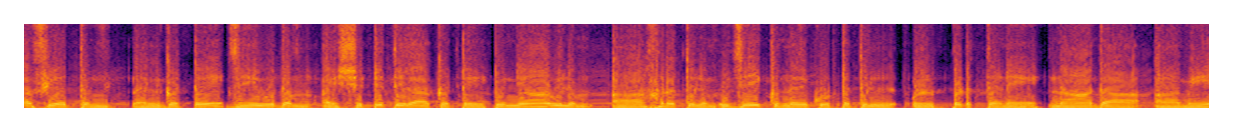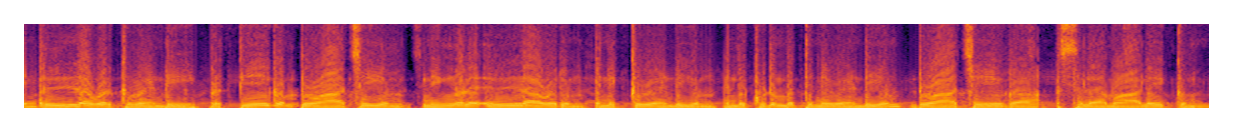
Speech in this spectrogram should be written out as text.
ആഫിയത്തും നൽകട്ടെ. ജീവിതം ഐശ്വര്യത്തിലാക്കട്ടെ. ദുനിയാവിലും ആഹ്റത്തിലും വിജയിക്കുന്ന കൂട്ടത്തിൽ ഉൾപ്പെടുത്തണേ നാദ ആമീൻ. എല്ലാവർക്കും വേണ്ടി പ്രത്യേകം ദ്വാ ചെയ്യും. നിങ്ങളെ എല്ലാവരും എനിക്ക് വേണ്ടിയും എന്റെ കുടുംബത്തിന് വേണ്ടിയും ദ്വാ ചെയ്യുക. അസ്സലാമലൈക്കും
